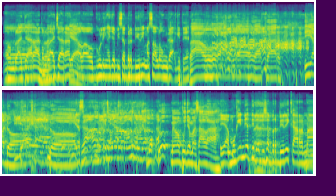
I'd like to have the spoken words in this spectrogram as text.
Pembelajaran lah. Pembelajaran Iya. kalau guling aja bisa berdiri masa lo enggak gitu ya. Tahu, Akbar. Iya dong, Iya, iya, dong. Iya, semangat. Mungkin dia memang lu punya, lu memang punya masalah. Iya mungkin dia tidak bisa berdiri karena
